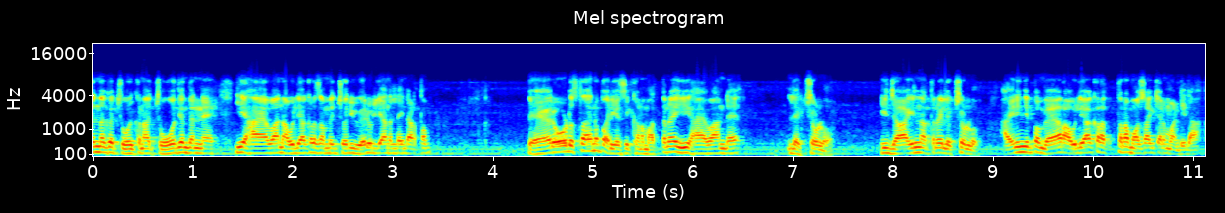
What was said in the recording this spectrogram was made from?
എന്നൊക്കെ ചോദിക്കണം. ആ ചോദ്യം തന്നെ ഈ ഹയവാൻ ഔലിയാക്കളെ സംബന്ധിച്ച് ഒരു വിവരമില്ല എന്നുള്ളതിന്റെ അർത്ഥം. പേരോട് സ്ഥാനം പരിഹസിക്കണം. അത്രേ ഈ ഹയവാന്റെ ലക്ഷ്യമുള്ളൂ ഈ ജാഹിലിന് അത്രേ ലക്ഷ്യമുള്ളൂ. അതിനിപ്പം വേറെ ഔലിയാക്കൾ അത്ര മോശമാക്കാൻ വേണ്ടിയില്ല.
